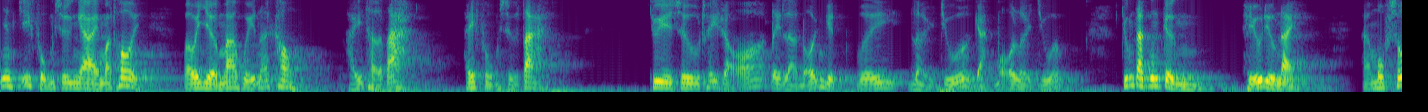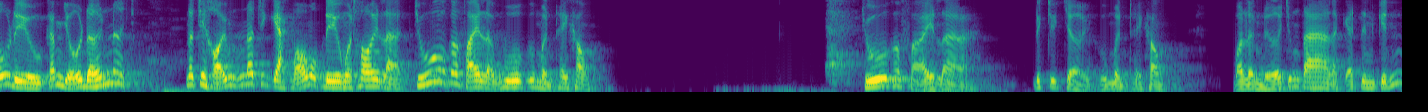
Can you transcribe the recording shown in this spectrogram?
nhưng chỉ phụng sự Ngài mà thôi. Và bây giờ ma quỷ nói không, hãy thờ ta, hãy phụng sự ta. Chúa Giêsu thấy rõ đây là đối nghịch với lời Chúa, gạt bỏ lời Chúa. Chúng ta cũng cần hiểu điều này. À, một số điều cám dỗ đến nó, nó chỉ hỏi nó chỉ gạt bỏ một điều mà thôi là Chúa có phải là vua của mình hay không? Chúa có phải là Đức Chúa Trời của mình hay không? Và lần nữa chúng ta là kẻ tin kính,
